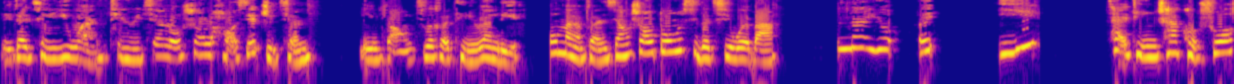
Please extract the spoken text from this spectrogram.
你在前一晚替于千楼烧了好些纸钱，令房子和庭院里充满焚香烧东西的气味吧？那又哎，咦？蔡婷插口说，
